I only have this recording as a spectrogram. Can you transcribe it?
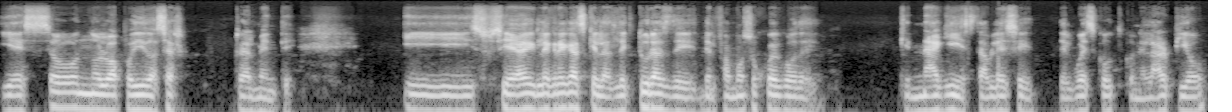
Y eso no lo ha podido hacer realmente. Y si le agregas que las lecturas del famoso juego de, que Nagy establece del Westcoast con el RPO,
